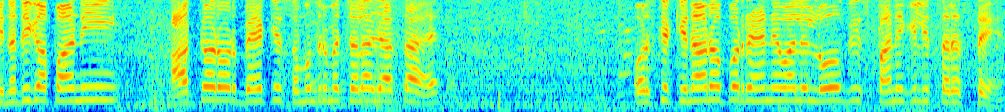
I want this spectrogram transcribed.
कि नदी का पानी आकर और बह के समुद्र में चला जाता है और इसके किनारों पर रहने वाले लोग इस पानी के लिए तरसते हैं।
